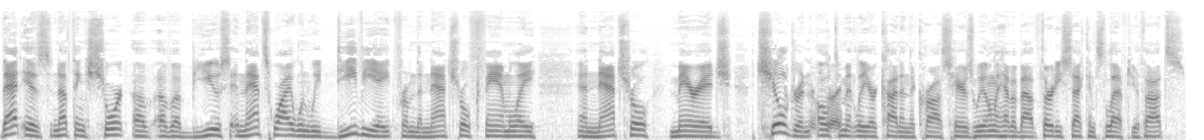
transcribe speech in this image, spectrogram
that is nothing short of, of abuse and that's why when we deviate from the natural family and natural marriage children right. ultimately are caught in the crosshairs we only have about 30 seconds left your thoughts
